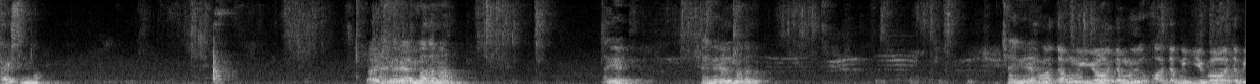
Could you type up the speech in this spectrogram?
Çay içtin mi? Çay Çay verelim adama. Hayır. Çay verelim adama. Çay verelim mi? Adamı yiyor adamı, adamı yiyor adamı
